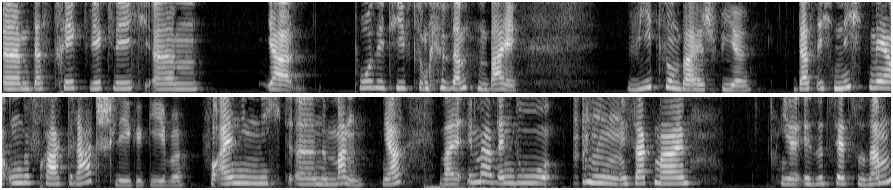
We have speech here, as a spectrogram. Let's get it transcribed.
ähm, das trägt wirklich ähm, ja, positiv zum Gesamten bei. Wie zum Beispiel, dass ich nicht mehr ungefragt Ratschläge gebe. Vor allen Dingen nicht äh, einem Mann, ja? Weil immer wenn du, ich sag mal, ihr, ihr sitzt jetzt zusammen,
